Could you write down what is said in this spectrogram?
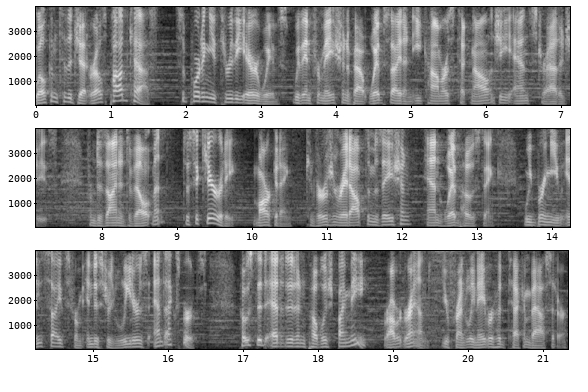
Welcome to the JetRails podcast, supporting you through the airwaves with information about website and e commerce technology and strategies, from design and development to security, marketing, conversion rate optimization, and web hosting. We bring you insights from industry leaders and experts. Hosted, edited, and published by me, Robert Rand, your friendly neighborhood tech ambassador.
